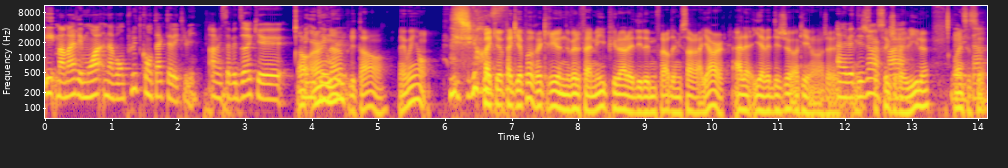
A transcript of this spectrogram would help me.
et ma mère et moi n'avons plus de contact avec lui. Ah, mais ça veut dire que... Ah, un an plus tard. Mais voyons. Fait qu'il a pas recréé une nouvelle famille, puis là, elle a des demi-frères, demi-sœurs ailleurs. Elle, il y avait déjà. Ok, non, je- Elle avait déjà C'est un pour ça que je relis, là. Ouais, c'est ça.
